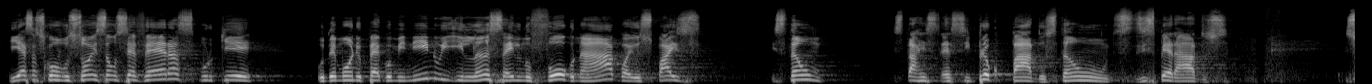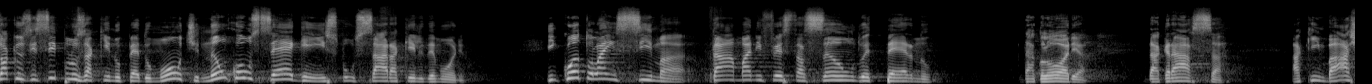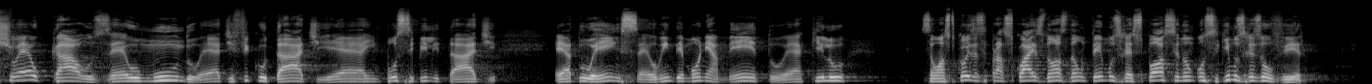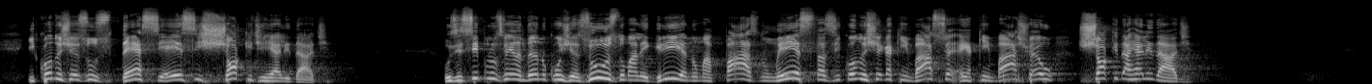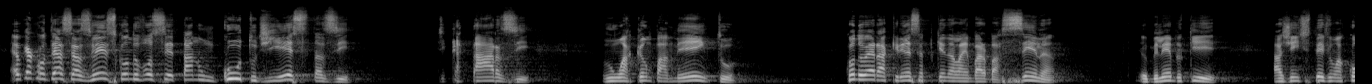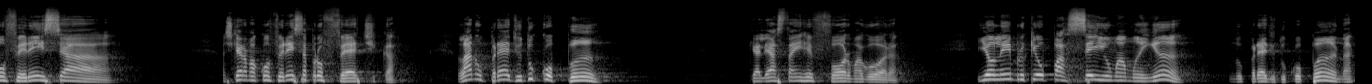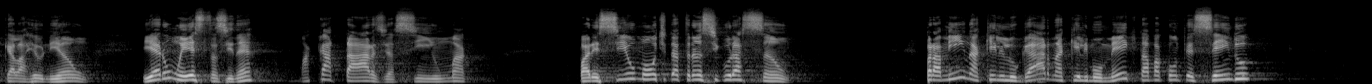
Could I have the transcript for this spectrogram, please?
E essas convulsões são severas porque o demônio pega o menino e, e lança ele no fogo, na água, e os pais estão está, assim, preocupados, estão desesperados. Só que os discípulos aqui no pé do monte não conseguem expulsar aquele demônio. Enquanto lá em cima está a manifestação do eterno, da glória, da graça, aqui embaixo é o caos, é o mundo, é a dificuldade, é a impossibilidade, é a doença, é o endemoniamento, é aquilo, são as coisas para as quais nós não temos resposta e não conseguimos resolver. E quando Jesus desce, é esse choque de realidade. Os discípulos vêm andando com Jesus numa alegria, numa paz, num êxtase, e quando chega aqui embaixo, é, aqui embaixo é o choque da realidade. É o que acontece às vezes quando você está num culto de êxtase, de catarse, num acampamento. Quando eu era criança pequena lá em Barbacena, eu me lembro que a gente teve uma conferência, acho que era uma conferência profética, lá no prédio do Copan, que aliás está em reforma agora. E eu lembro que eu passei uma manhã no prédio do Copan, naquela reunião, e era um êxtase, né? Uma catarse, assim, uma. Parecia o Monte da Transfiguração. Para mim, naquele lugar, naquele momento, estava acontecendo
